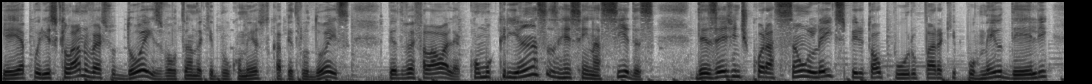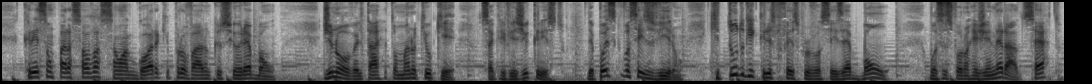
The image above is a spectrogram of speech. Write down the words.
E aí é por isso que lá no verso 2, voltando aqui para o começo do capítulo 2, Pedro vai falar: olha, como crianças recém-nascidas, desejem de coração leite espiritual puro para que por meio dele cresçam para a salvação, agora que provaram que o Senhor é bom. De novo, ele está retomando aqui o quê? O sacrifício de Cristo. Depois que vocês viram que tudo que Cristo fez por vocês é bom, vocês foram regenerados, certo?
